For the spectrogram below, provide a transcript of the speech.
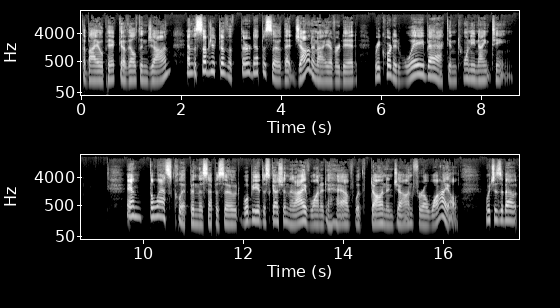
the biopic of Elton John, and the subject of the third episode that John and I ever did, recorded way back in 2019. And the last clip in this episode will be a discussion that I've wanted to have with Don and John for a while, which is about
